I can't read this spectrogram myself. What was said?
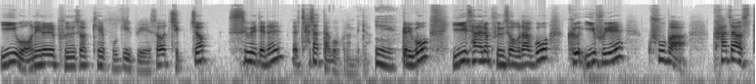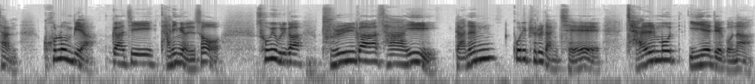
이 원인을 분석해 보기 위해서 직접 스웨덴을 찾았다고 그럽니다. 예. 그리고 이 사례를 분석을 하고 그 이후에 쿠바, 카자흐스탄, 콜롬비아까지 다니면서 소위 우리가 불가사의라는 꼬리표를 단 채 잘못 이해되거나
